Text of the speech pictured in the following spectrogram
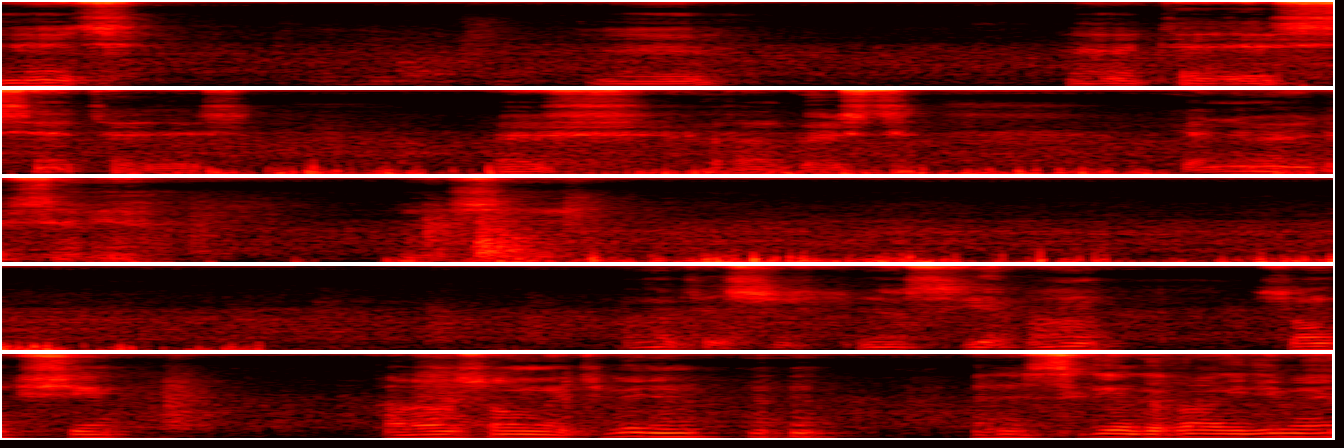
Evet. Rahmet ederiz, senet ederiz. Öf, kafam karıştı. Kendimi öldürsem ya. Ne yapsam ya? Ama teessüf nasıl yapamam? Son kişiyim. Kalan son meti benim. ben sıkayım kafama gideyim ya.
